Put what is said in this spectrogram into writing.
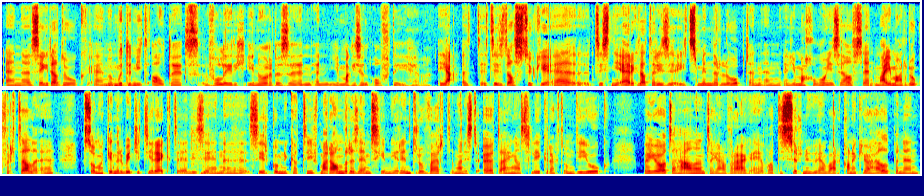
En uh, zeg dat ook. En we moeten niet altijd volledig in orde zijn en je mag eens een off-day hebben. Ja, het, het, is dat stukje. Hè. Het is niet erg dat er iets minder loopt en, en je mag gewoon jezelf zijn, maar je mag het ook vertellen. Hè. Sommige kinderen een beetje direct, hè. die zijn uh, zeer communicatief, maar anderen zijn misschien meer introvert. En dan is de uitdaging als leerkracht om die ook bij jou te halen en te gaan vragen, wat is er nu en waar kan ik jou helpen? En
